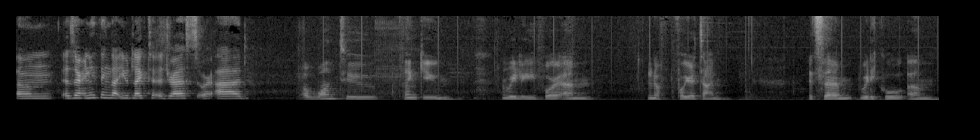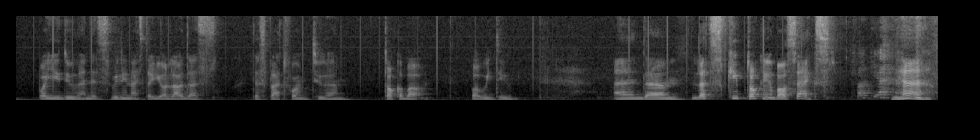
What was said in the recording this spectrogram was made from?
Um, is there anything that you'd like to address or add? I want to thank you, really, for um, you know, for your time. It's um, really cool um, what you do, and it's really nice that you allowed us this platform to um, talk about what we do. and um, let's keep talking about sex. Fuck yeah. Yeah.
